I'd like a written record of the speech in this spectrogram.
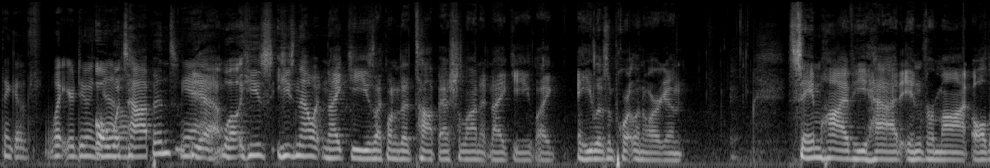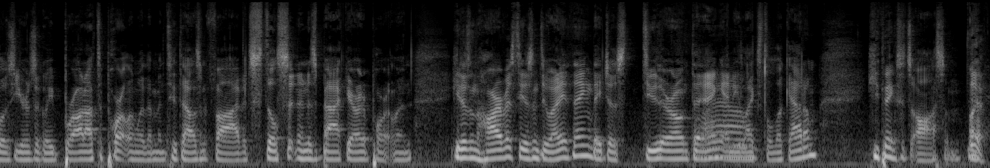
Think of what you're doing. Oh, now? what's happened? Yeah. Well, he's he's now at Nike. He's like one of the top echelon at Nike. Like he lives in Portland, Oregon. Same hive he had in Vermont all those years ago. He brought out to Portland with him in 2005. It's still sitting in his backyard of Portland. He doesn't harvest. He doesn't do anything. They just do their own thing, and he likes to look at them. He thinks it's awesome. Like Yeah.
